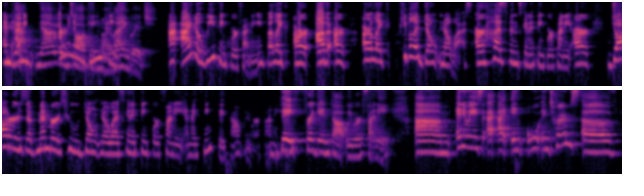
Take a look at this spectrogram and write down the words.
And Yeah, i mean now you're talking my language I, I know we think we're funny but like our other our our like people that don't know us our husband's gonna think we're funny. Our daughters of members who don't know us gonna think we're funny and i think they thought we were funny. They friggin thought we were funny. Um anyways i, I in in terms of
